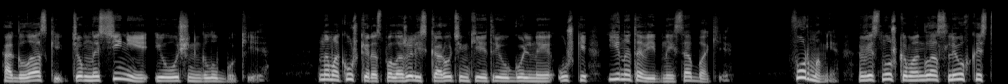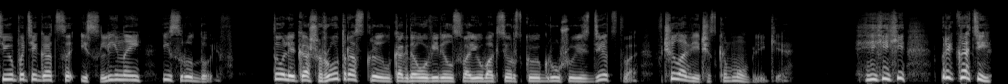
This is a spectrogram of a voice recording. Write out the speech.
а глазки темно-синие и очень глубокие. На макушке расположились коротенькие треугольные ушки енотовидной собаки. Формами Веснушка могла с легкостью потягаться и с Линой, и с Рудольф. Толик аж рот раскрыл, когда увидел свою боксерскую грушу из детства в человеческом облике. «Хи-хи-хи, прекрати,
